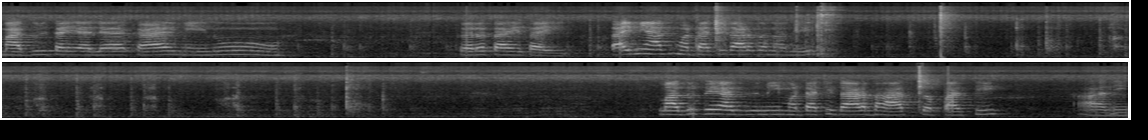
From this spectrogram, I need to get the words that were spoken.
माधुरी ताई आल्या. काय मेनू? करत आहे ताई. ताई मी आज मटाची डाळ बनवली. माधुरी आज मी मटाची डाळ भात चपाती आणि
